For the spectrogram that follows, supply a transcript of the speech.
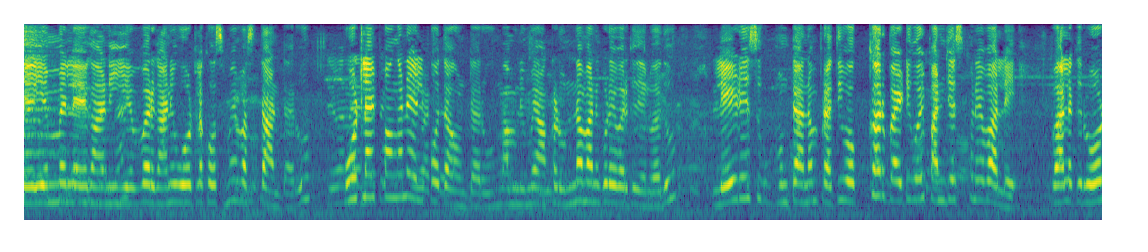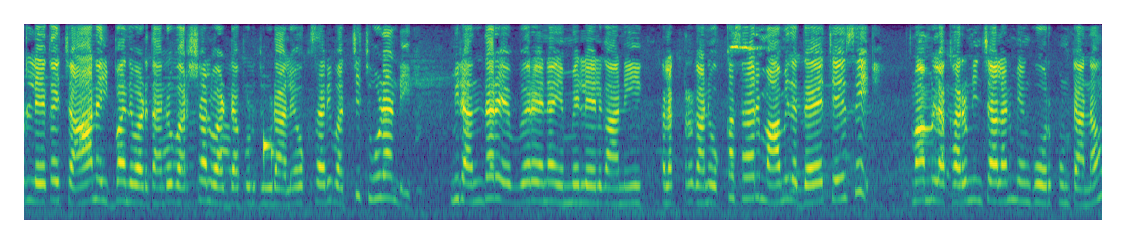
ఏ ఎమ్మెల్యే కానీ ఎవరు కానీ ఓట్ల కోసమే వస్తా అంటారు. ఓట్లు అయిపోగానే వెళ్ళిపోతూ ఉంటారు. మమ్మల్ని మేము అక్కడ ఉన్నామని కూడా ఎవరికి తెలియదు. లేడీస్ ఉంటానం ప్రతి ఒక్కరు బయటికి పోయి పని చేసుకునే వాళ్ళే. వాళ్ళకి రోడ్ లేక చాలా ఇబ్బంది పడతారు. వర్షాలు పడ్డప్పుడు చూడాలి. ఒకసారి వచ్చి చూడండి. మీరు అందరు ఎవరైనా ఎమ్మెల్యేలు కానీ కలెక్టర్ కానీ ఒక్కసారి మా మీద దయచేసి మమ్మల్ని కరుణించాలని మేము కోరుకుంటున్నాం.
